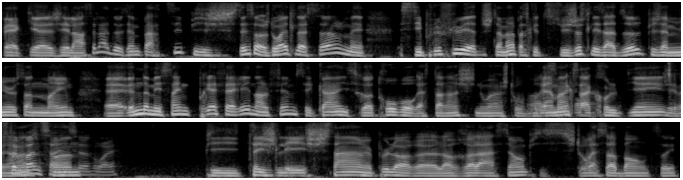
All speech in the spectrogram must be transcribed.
Fait que euh, j'ai lancé la deuxième partie, puis c'est ça, je dois être le seul, mais c'est plus fluide, justement, parce que tu suis juste les adultes, puis j'aime mieux ça de même. Euh, une de mes scènes préférées dans le film, c'est quand ils se retrouvent au restaurant chinois. Je trouve vraiment que ça coule bien. J'ai C'est vraiment une bonne scène, ça, ouais. Puis, tu sais, je, les- je sens un peu leur, euh, leur relation, puis je trouvais ça bon, tu sais.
